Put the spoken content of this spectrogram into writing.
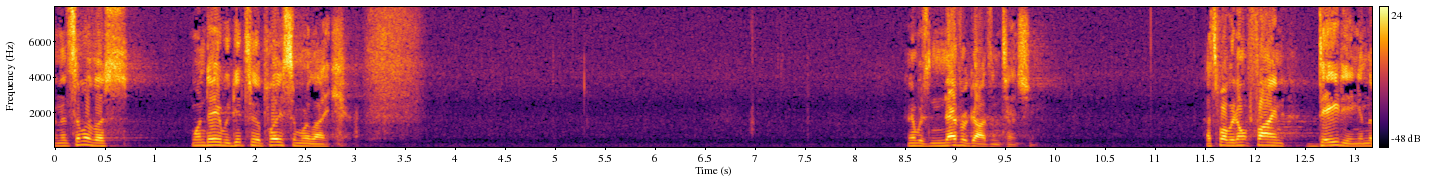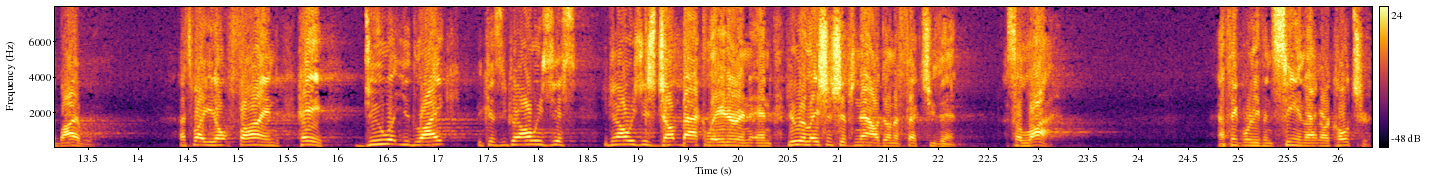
And then some of us one day we get to a place and we're like and it was never God's intention. That's why we don't find dating in the Bible. That's why you don't find, hey, do what you'd like because you can always just you can always just jump back later and, and your relationships now don't affect you then. That's a lie. I think we're even seeing that in our culture.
